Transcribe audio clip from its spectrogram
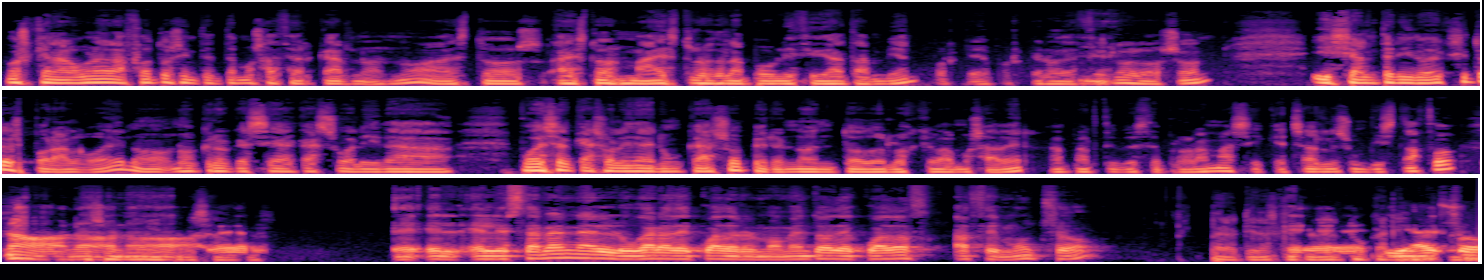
pues que en alguna de las fotos intentemos acercarnos ¿no? a estos a estos maestros de la publicidad también porque por qué no decirlo lo son y si han tenido éxito es por algo ¿eh? no, no creo que sea casualidad puede ser casualidad en un caso pero no en todos los que vamos a ver a partir de este programa así que echarles un vistazo No, no, no. A ver, el, el estar en el lugar adecuado, en el momento adecuado, hace mucho. pero tienes que Eh, y a eso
